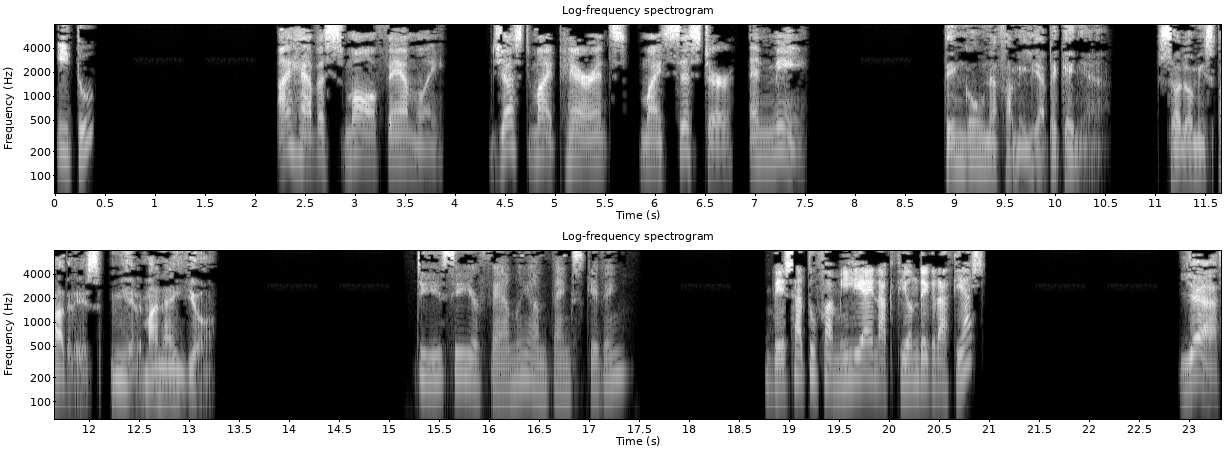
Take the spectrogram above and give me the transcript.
¿Y tú? I have a small family. Just my parents, my sister, and me. Tengo una familia pequeña. Solo mis padres, mi hermana y yo. Do you see your family on Thanksgiving? ¿Ves a tu familia en acción de gracias? Yes,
